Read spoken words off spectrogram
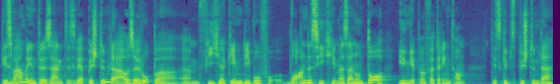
das war mal interessant, es wird bestimmt auch aus Europa ähm, Viecher geben, die wo, woanders hingekommen sind und da irgendjemanden verdrängt haben. Das gibt es bestimmt auch.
